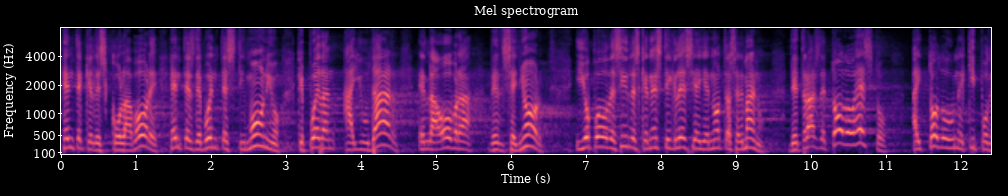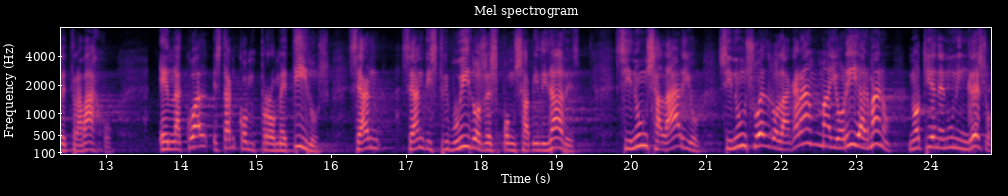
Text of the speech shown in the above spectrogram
gente que les colabore, gentes de buen testimonio, que puedan ayudar en la obra del Señor. Y yo puedo decirles que en esta iglesia y en otras, hermanos, detrás de todo esto hay todo un equipo de trabajo en la cual están comprometidos, se han, se han distribuido responsabilidades sin un salario, sin un sueldo. La gran mayoría, hermano, no tienen un ingreso.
